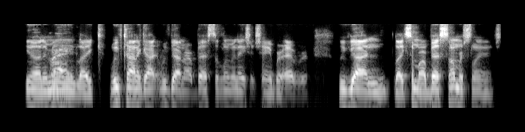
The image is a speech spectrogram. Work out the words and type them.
You know what I mean? Like we've kind of got we've gotten our best elimination chamber ever. We've gotten like some of our best Summer Slams.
